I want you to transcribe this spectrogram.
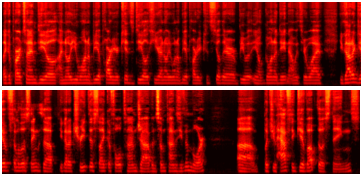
like a part-time deal. I know you want to be a part of your kid's deal here. I know you want to be a part of your kid's deal there. Be with, you know, go on a date now with your wife. You got to give some of those things up. You got to treat this like a full-time job and sometimes even more. Um, but you have to give up those things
